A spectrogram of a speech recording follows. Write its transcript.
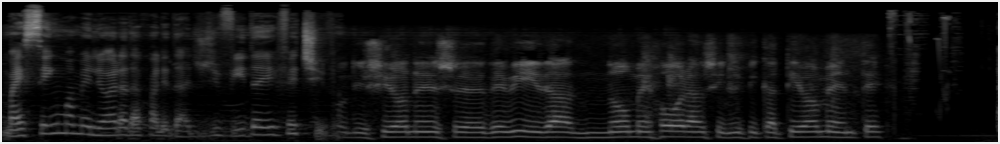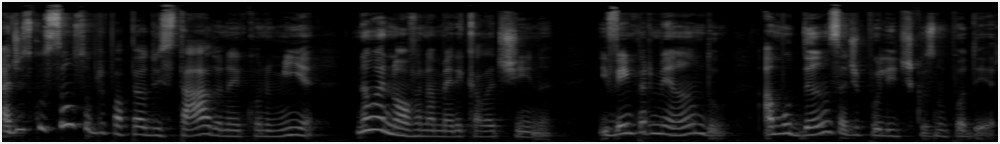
mas sem uma melhora da qualidade de vida efetiva. Condições eh, de vida não melhoram significativamente. A discussão sobre o papel do Estado na economia não é nova na América Latina e vem permeando a mudança de políticos no poder,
